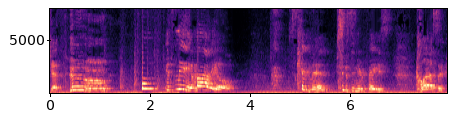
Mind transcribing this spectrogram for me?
Guess who? Oh, it's me, Mario. Just kidding, man. Just in your face. Classic.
